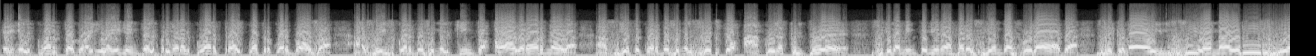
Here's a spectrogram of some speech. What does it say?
En el cuarto Great Legend. Del primero al cuarto hay cuatro cuerpos. A seis cuerpos en el quinto Over Arnold. A siete cuerpos en el sexto Aquila Culture. Seguidamente viene apareciendo Furad. Se quedó Ilcio Mauricio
